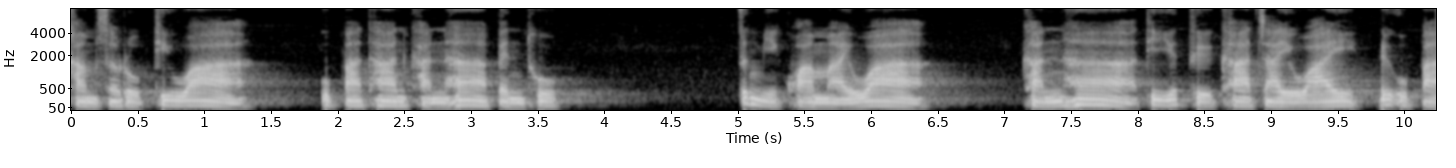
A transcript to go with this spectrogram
คำสรุปที่ว่า อุปาทานขันห้าเป็นทุกข์ซึ่งมีความหมายว่า ขันห้าที่ยึดถือคาใจไว้ด้วยอุปา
